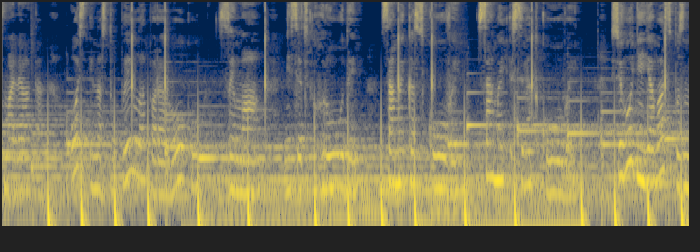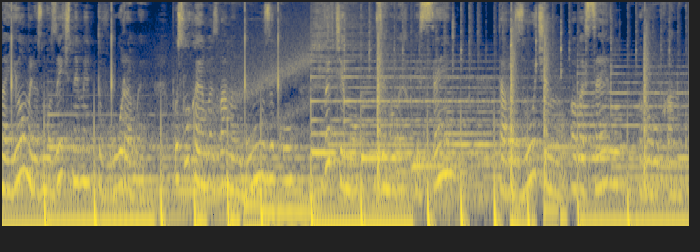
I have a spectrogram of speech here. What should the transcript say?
вас! Ось і наступила пора року зима, місяць грудень, самий казковий, самий святковий. Сьогодні я вас познайомлю з музичними творами, послухаємо з вами музику, вивчимо зимових пісень та розучимо веселу руханку.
